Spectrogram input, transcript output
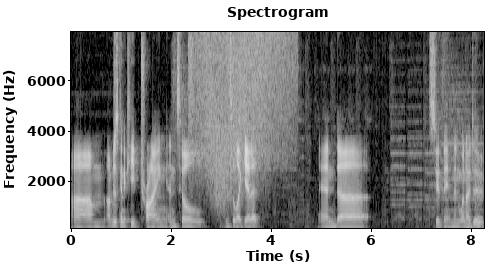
um, I'm just going to keep trying until until I get it. And uh, excuse me, and then when I do,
